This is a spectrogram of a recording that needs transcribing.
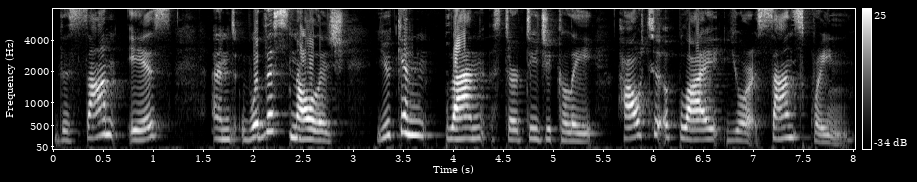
the sun is and with this knowledge, you can plan strategically how to apply your sunscreen.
